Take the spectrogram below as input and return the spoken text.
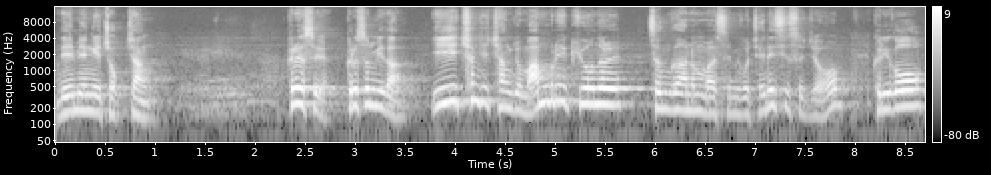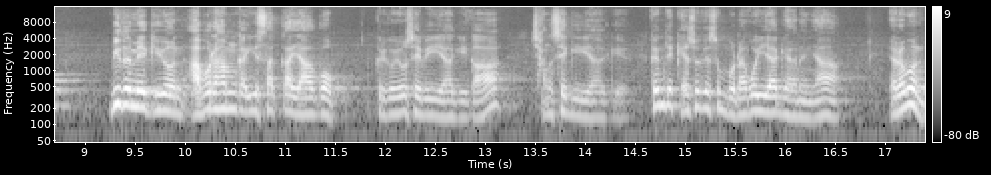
네 명의 족장. 그랬어요. 그렇습니다. 이 천지 창조 만물의 기원을 증거하는 말씀이고 제네시스죠. 그리고 믿음의 기원 아브라함과 이삭과 야곱 그리고 요셉의 이야기가 창세기 이야기예요. 그런데 계속해서 뭐라고 이야기하느냐? 여러분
